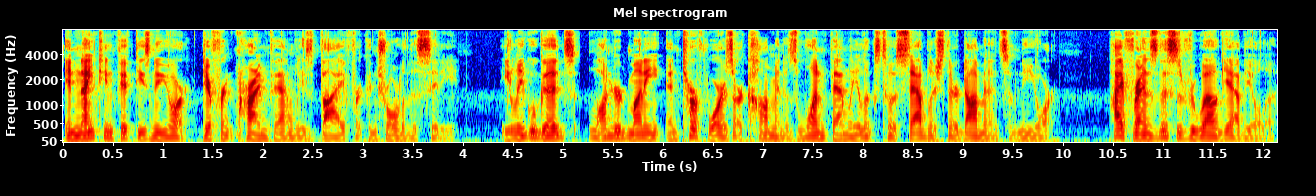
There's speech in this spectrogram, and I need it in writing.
In 1950s New York, different crime families vie for control of the city. Illegal goods, laundered money, and turf wars are common as one family looks to establish their dominance of New York. Hi friends, this is Ruel Gaviola.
